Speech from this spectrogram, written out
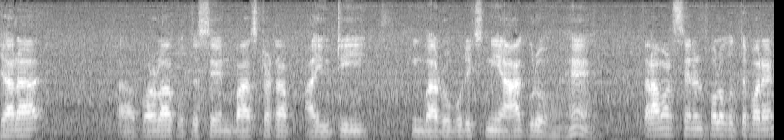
যারা পড়ালেখা করতেছেন বা স্টার্ট আপ আইউটি কিংবা রোবোটিক্স নিয়ে আগ্রহ হ্যাঁ তারা আমার চ্যানেল ফলো করতে পারেন।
